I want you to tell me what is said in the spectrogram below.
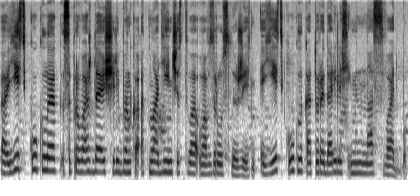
э, есть куклы, сопровождающие ребенка от младенчества во взрослую жизнь, есть куклы, которые дарились именно на свадьбу,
